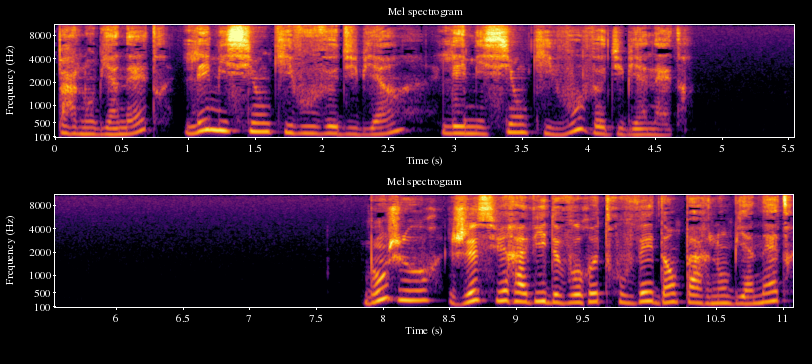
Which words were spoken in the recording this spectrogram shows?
Parlons bien-être, l'émission qui vous veut du bien, l'émission qui vous veut du bien-être. Bonjour, je suis ravie de vous retrouver dans Parlons bien-être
